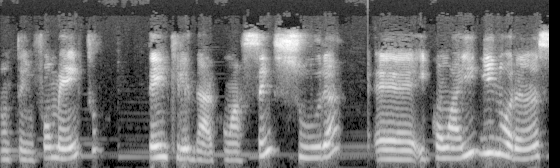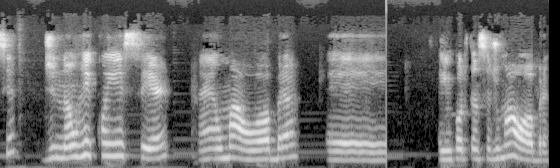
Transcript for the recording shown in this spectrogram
não tem fomento, tem que lidar com a censura é, e com a ignorância de não reconhecer né, uma obra, é, a importância de uma obra,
